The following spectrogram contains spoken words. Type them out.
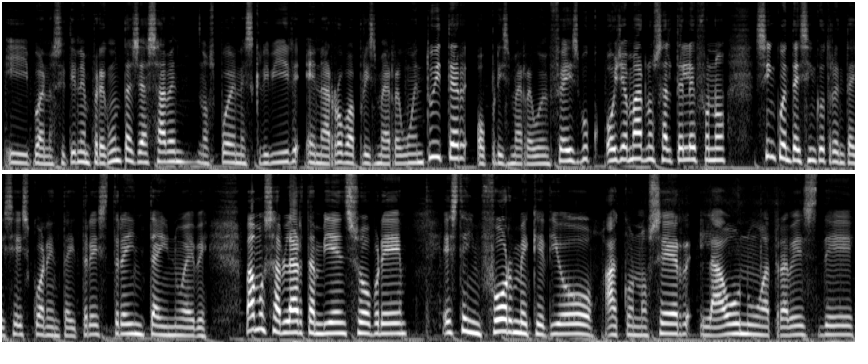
Y bueno, si tienen preguntas, ya saben, nos pueden escribir en arroba PrismaRU en Twitter o PrismaRU en Facebook o llamarnos al teléfono 55 36 43 39. Vamos a hablar también sobre este informe que dio a conocer la ONU a través de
